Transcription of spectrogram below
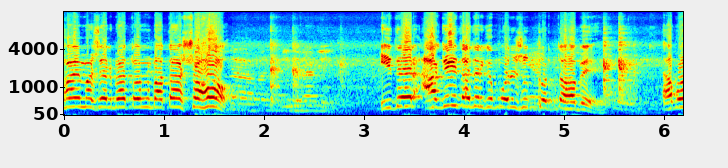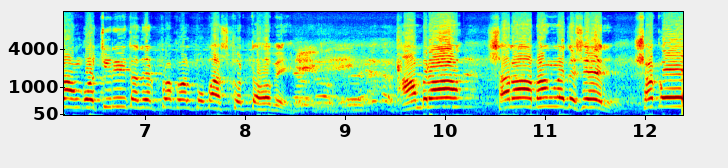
ছয় মাসের বেতন ভাতা সহ ঈদের আগেই তাদেরকে পরিশোধ করতে হবে এবং অচিরেই তাদের প্রকল্প পাস করতে হবে। আমরা সারা বাংলাদেশের সকল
